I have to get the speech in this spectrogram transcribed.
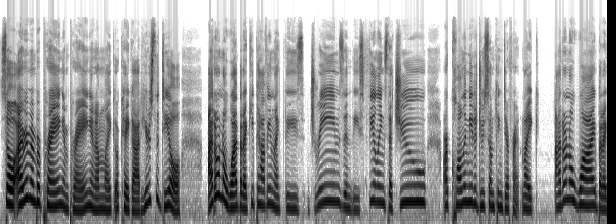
So I remember praying and praying, and I'm like, okay, God, here's the deal. I don't know why, but I keep having like these dreams and these feelings that you are calling me to do something different. Like, I don't know why, but I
